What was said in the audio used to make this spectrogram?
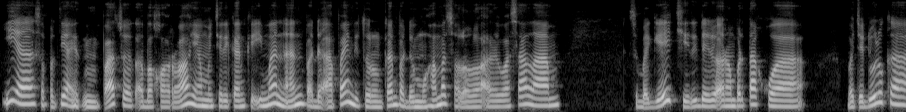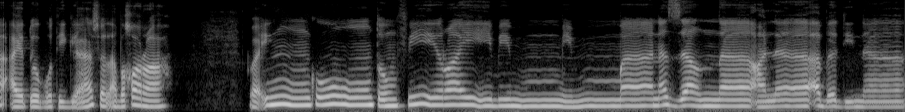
Iya, seperti ayat 4 surat Al-Baqarah yang mencirikan keimanan pada apa yang diturunkan pada Muhammad SAW sebagai ciri dari orang bertakwa. Baca dulu Kak, ayat 23 surat Al-Baqarah. Wa in kuntum fi raibim mimma nazzalna ala abdina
